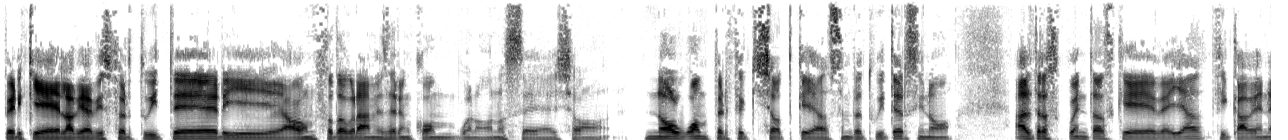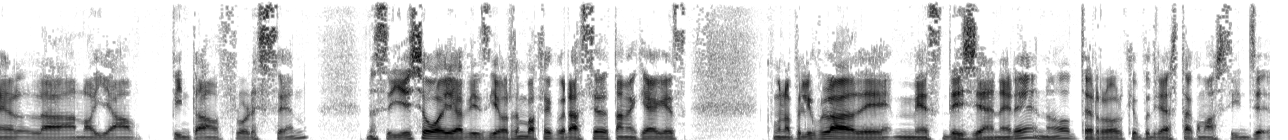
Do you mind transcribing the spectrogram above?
perquè l'havia vist per Twitter i alguns fotogrames eren com, bueno, no sé, això, no el one perfect shot que hi ha sempre a Twitter, sinó altres cuentes que veia ficaven la noia pintada fluorescent. No sé, i això ho havia vist. Llavors em va fer gràcia també que hi hagués com una pel·lícula de, més de gènere, no? Terror, que podria estar com a Sitges.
